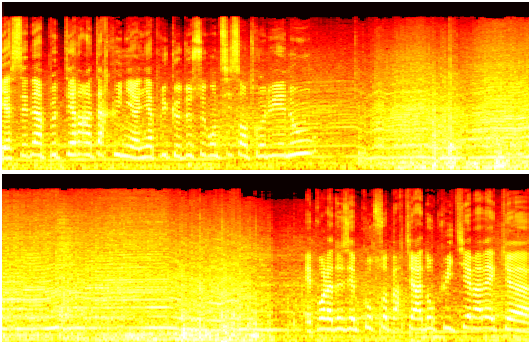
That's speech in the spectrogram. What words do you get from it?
Qui a cédé un peu de terrain à Tarquini. Il n'y a plus que 2 secondes 6 entre lui et nous. Et pour la deuxième course, on partira donc 8ème avec euh,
